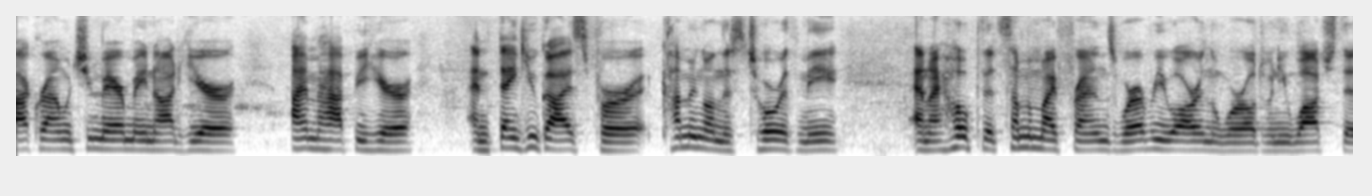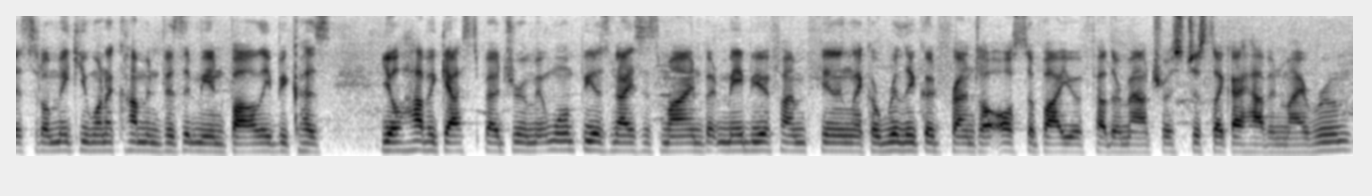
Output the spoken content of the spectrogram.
background, which you may or may not hear, I'm happy here. And thank you guys for coming on this tour with me. And I hope that some of my friends, wherever you are in the world, when you watch this, it'll make you want to come and visit me in Bali because you'll have a guest bedroom. It won't be as nice as mine, but maybe if I'm feeling like a really good friend, I'll also buy you a feather mattress just like I have in my room.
